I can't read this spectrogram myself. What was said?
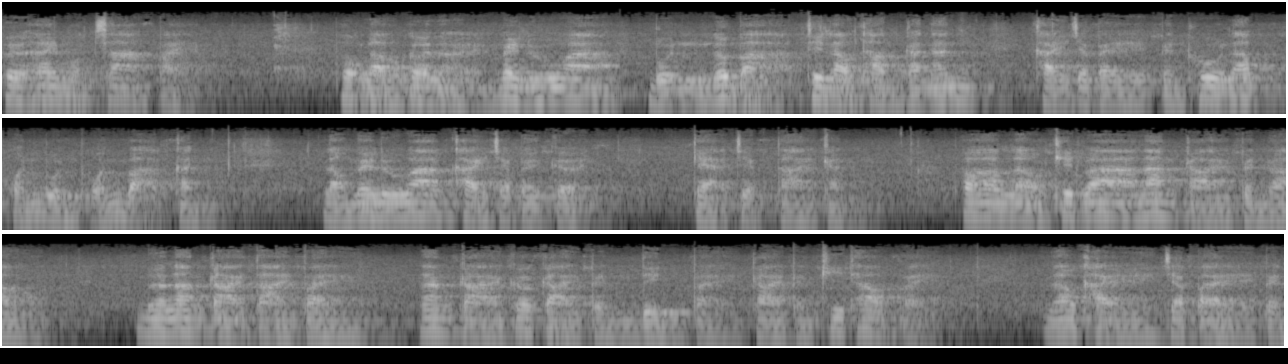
พื่อให้หมดซากไป พวกเราก็เลยไม่รู้ว่าบุญหรือบาป ที่เราทำกันนั้น ใครจะไปเป็นผู้รับผลบุญผลบาปกัน เราไม่รู้ว่าใครจะไปเกิด แก่เจ็บตายกัน เพราะเราคิดว่าร่างกายเป็นเรา เมื่อร่างกายตายไป ร่างกายก็กลายเป็นดินไป กลายเป็นขี้เท่าไป แล้วใครจะไปเป็น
